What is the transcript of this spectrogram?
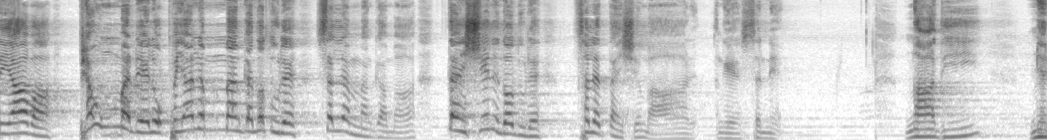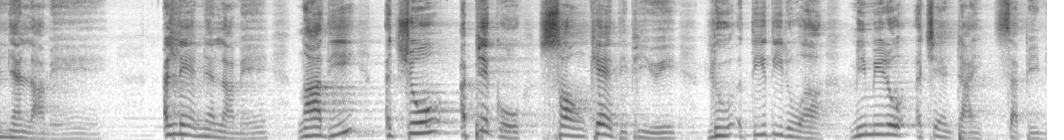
တရားပါဖြောက်မှတ်တယ်လို့ဘုရားနဲ့မှန်ကန်သောသူလည်းဆက်လက်မှန်ကန်ပါတန်ရှင်းနေသောသူလည်းဆက်လက်တန်ရှင်းပါတဲ့အငယ်စနစ်ငါသည်မြန်မြန်လာမယ်အလင်းအမြန်လာမယ်ငါသည်အကျိုးအပြစ်ကိုဆောင်ခဲ့သည်ဖြစ်၍လူအသီးသီးတို့ဟာမိမိတို့အကျင့်တိုင်းဆက်ပြီးမ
